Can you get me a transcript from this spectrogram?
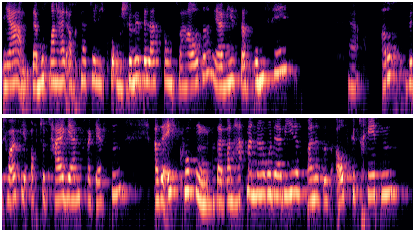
ja, da muss man halt auch tatsächlich gucken, Schimmelbelastung zu Hause, ja, wie ist das Umfeld? Ja. Auch wird häufig auch total gern vergessen. Also echt gucken, seit wann hat man Neurodermitis, wann ist es aufgetreten?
